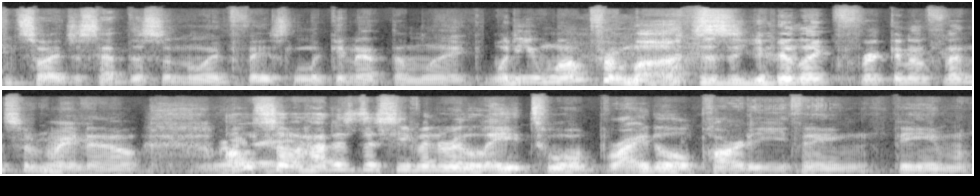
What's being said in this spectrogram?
so I just had this annoyed face looking at them like, "What do you want from us? You're like freaking offensive right now." Right. Also, how does this even relate to a bridal party thing theme?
